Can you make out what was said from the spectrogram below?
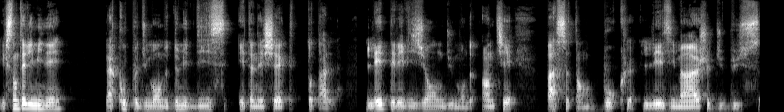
Ils sont éliminés. La Coupe du Monde 2010 est un échec total. Les télévisions du monde entier passent en boucle les images du bus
